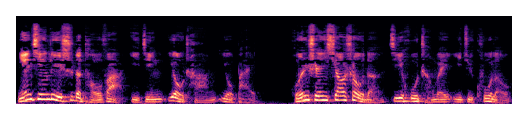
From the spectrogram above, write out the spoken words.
年轻律师的头发已经又长又白，浑身消瘦的几乎成为一具骷髅，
